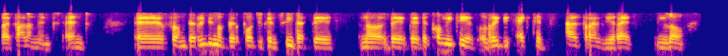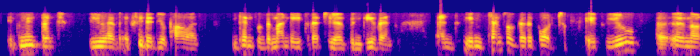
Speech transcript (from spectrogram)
by Parliament. And uh, from the reading of the report, you can see that the, you know, the, the, the committee has already acted ultra vires in law. It means that you have exceeded your powers in terms of the mandate that you have been given. And in terms of the report, if you, uh, you know,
